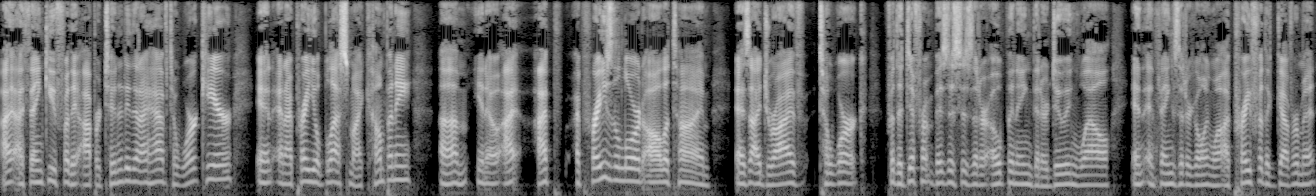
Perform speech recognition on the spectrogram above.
I, I thank you for the opportunity that I have to work here, and and I pray you'll bless my company. Um, you know, I I I praise the Lord all the time as I drive to work for the different businesses that are opening, that are doing well, and, and things that are going well. I pray for the government.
